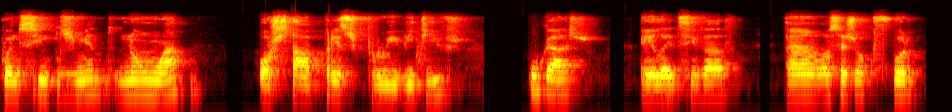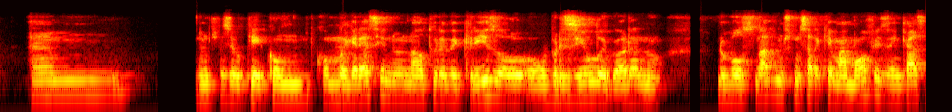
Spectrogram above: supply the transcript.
quando simplesmente não há ou está a preços proibitivos o gás, a eletricidade, ou seja, o que for. Um, vamos fazer o quê? Como, como a Grécia no, na altura da crise, ou, ou o Brasil agora no, no Bolsonaro, vamos começar a queimar móveis em casa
